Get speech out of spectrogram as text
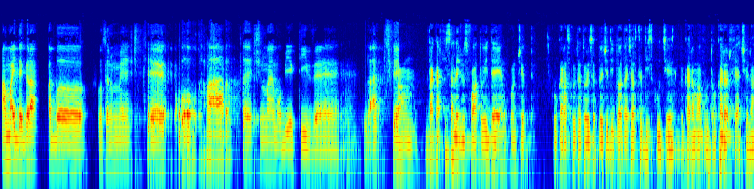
am mai degrabă, cum se numește, o hartă și nu mai am obiective. La ce... Dacă ar fi să alegi un sfat, o idee, un concept, cu care ascultătorii să plece din toată această discuție pe care am avut-o? Care ar fi acela?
